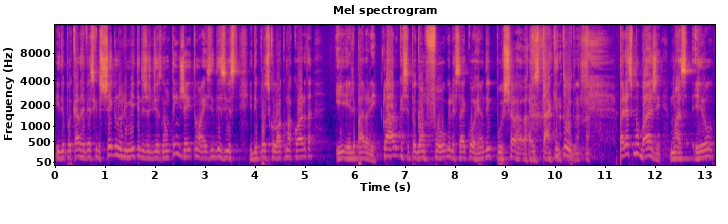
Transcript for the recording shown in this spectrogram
e depois cada vez que ele chega no limite, ele já diz, não tem jeito mais, e desiste. E depois coloca uma corda e ele para ali. Claro que se pegar um fogo, ele sai correndo e puxa a estaca e tudo. Parece bobagem, mas eu,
